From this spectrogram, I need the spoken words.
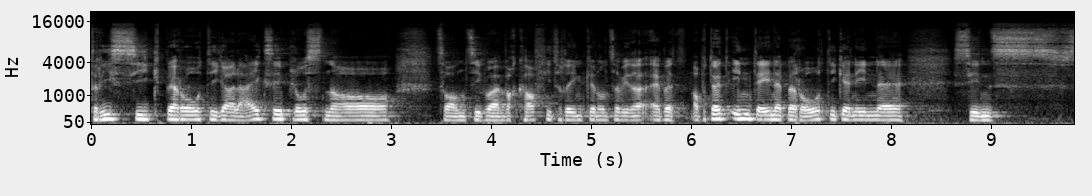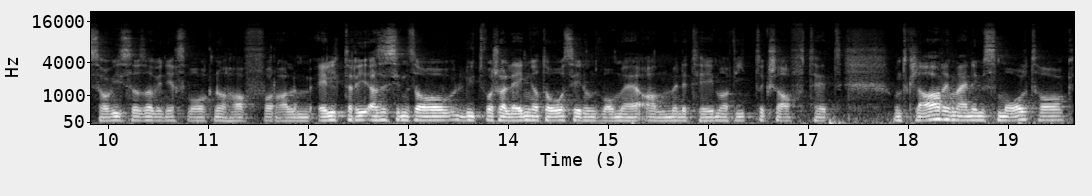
30 Beratungen allein gewesen, plus noch 20, die einfach Kaffee trinken und so weiter. Eben, aber dort in diesen Beratungen sind es sowieso, so wie ich es wahrgenommen habe, vor allem ältere, also es sind so Leute, die schon länger da sind und wo man an einem Thema weitergeschafft hat. Und klar, ich meine, im Smalltalk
